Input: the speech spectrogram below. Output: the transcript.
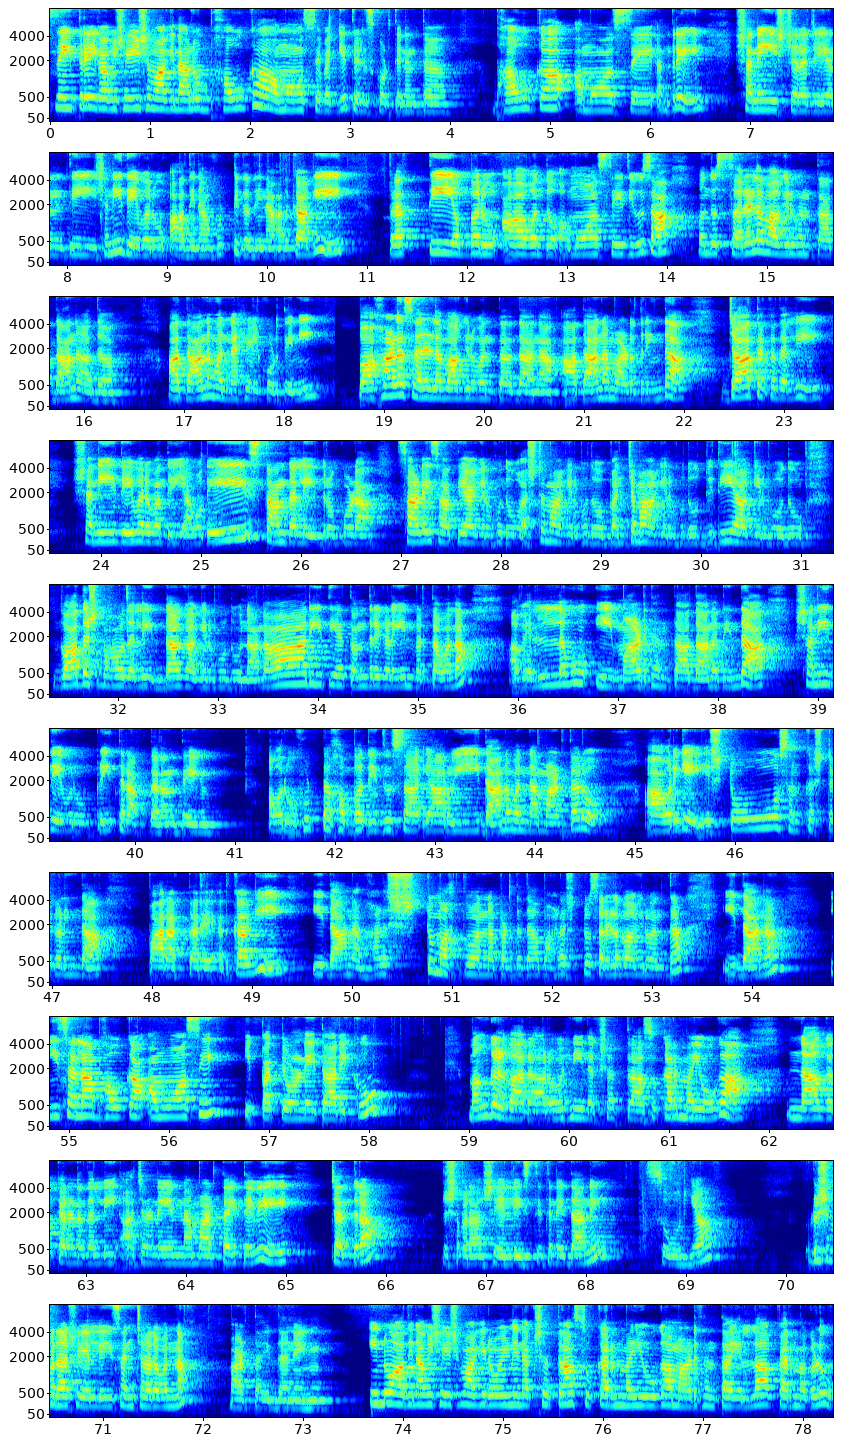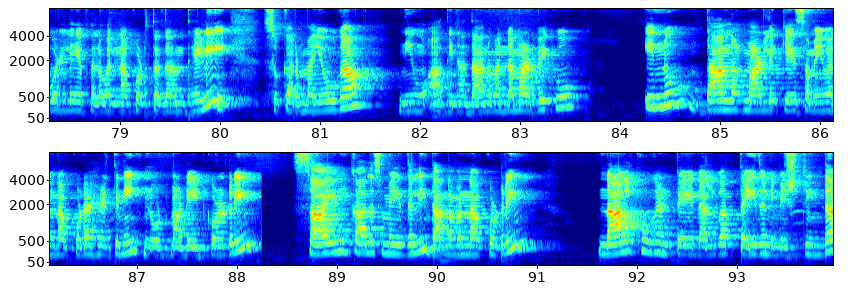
ಸ್ನೇಹಿತರೆ, ಈಗ ವಿಶೇಷವಾಗಿ ನಾನು ಭಾವುಕ ಅಮಾವಾಸ್ಯೆ ಬಗ್ಗೆ ತಿಳಿಸ್ಕೊಡ್ತೇನೆ ಅಂತ ಭಾವುಕ ಅಮಾವಾಸ್ಯೆ ಅಂದರೆ ಶನೈಶ್ವರ ಜಯಂತಿ, ಶನಿದೇವರು ಆ ದಿನ ಹುಟ್ಟಿದ ದಿನ. ಅದಕ್ಕಾಗಿ ಪ್ರತಿಯೊಬ್ಬರು ಆ ಒಂದು ಅಮಾವಾಸ್ಯೆ ದಿವಸ ಒಂದು ಸರಳವಾಗಿರುವಂಥ ದಾನ ಅದ. ಆ ದಾನವನ್ನು ಹೇಳ್ಕೊಡ್ತೀನಿ. ಬಹಳ ಸರಳವಾಗಿರುವಂಥ ದಾನ. ಆ ದಾನ ಮಾಡೋದ್ರಿಂದ ಜಾತಕದಲ್ಲಿ ಶನಿ ದೇವರ ಒಂದು ಯಾವುದೇ ಸ್ಥಾನದಲ್ಲಿ ಇದ್ದರೂ ಕೂಡ ಸಾಡೆ ಸಾತಿ ಆಗಿರ್ಬೋದು, ಅಷ್ಟಮ ಆಗಿರ್ಬೋದು, ಪಂಚಮ ಆಗಿರ್ಬೋದು, ದ್ವಿತೀಯ ಆಗಿರ್ಬೋದು, ದ್ವಾದಶ ಭಾವದಲ್ಲಿ ಇದ್ದಾಗ ಆಗಿರ್ಬೋದು, ನಾನಾ ರೀತಿಯ ತೊಂದರೆಗಳೇನು ಬರ್ತಾವಲ್ಲ, ಅವೆಲ್ಲವೂ ಈ ಮಾಡಿದಂಥ ದಾನದಿಂದ ಶನಿ ದೇವರು ಪ್ರೀತರಾಗ್ತಾರಂತೆ. ಅವರು ಹುಟ್ಟ ಹಬ್ಬದ ದಿವಸ ಯಾರು ಈ ದಾನವನ್ನು ಮಾಡ್ತಾರೋ ಅವರಿಗೆ ಎಷ್ಟೋ ಸಂಕಷ್ಟಗಳಿಂದ ಪಾರಾಗ್ತಾರೆ. ಅದಕ್ಕಾಗಿ ಈ ದಾನ ಬಹಳಷ್ಟು ಮಹತ್ವವನ್ನು ಪಡೆದದ, ಬಹಳಷ್ಟು ಸರಳವಾಗಿರುವಂಥ ಈ ದಾನ. ಈ ಸಲ ಭಾವುಕ ಅಮಾವಾಸಿ ಇಪ್ಪತ್ತೇಳನೇ ತಾರೀಕು, ಮಂಗಳವಾರ ರೋಹಿಣಿ ನಕ್ಷತ್ರ ಸುಕರ್ಮ ಯೋಗ ನಾಗಕರಣದಲ್ಲಿ ಆಚರಣೆಯನ್ನು ಮಾಡ್ತಾ ಇದ್ದೇವೆ. ಚಂದ್ರ ವೃಷಭ ರಾಶಿಯಲ್ಲಿ ಸ್ಥಿತನಿದ್ದಾನೆ. ಸೂರ್ಯ ವೃಷಭ ರಾಶಿಯಲ್ಲಿ ಸಂಚಾರವನ್ನು ಮಾಡ್ತಾ ಇದ್ದಾನೆ. ಇನ್ನು ಆ ದಿನ ವಿಶೇಷವಾಗಿ ರೋಹಿಣಿ ನಕ್ಷತ್ರ ಸುಕರ್ಮ ಯೋಗ ಮಾಡಿದಂಥ ಎಲ್ಲ ಕರ್ಮಗಳು ಒಳ್ಳೆಯ ಫಲವನ್ನು ಕೊಡ್ತದೆ ಅಂತ ಹೇಳಿ ಸುಕರ್ಮ ಯೋಗ, ನೀವು ಆ ದಿನ ದಾನವನ್ನು ಮಾಡಬೇಕು. ಇನ್ನು ದಾನ ಮಾಡಲಿಕ್ಕೆ ಸಮಯವನ್ನು ಕೂಡ ಹೇಳ್ತೀನಿ, ನೋಟ್ ಮಾಡಿ ಇಟ್ಕೊಳ್ರಿ. ಸಾಯಂಕಾಲ ಸಮಯದಲ್ಲಿ ದಾನವನ್ನು ಕೊಡ್ರಿ. ನಾಲ್ಕು ಗಂಟೆ ನಲವತ್ತೈದು ನಿಮಿಷದಿಂದ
